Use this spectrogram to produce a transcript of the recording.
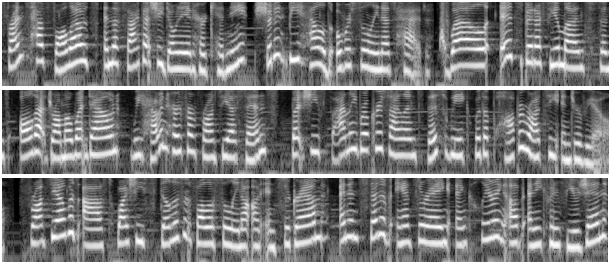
friends have fallouts, and the fact that she donated her kidney shouldn't be held over Selena's head. Well, it's been a few months since all that drama went down. We haven't heard from Francia since, but she finally broke her silence this week with a paparazzi interview. Francia was asked why she still doesn't follow Selena on Instagram, and instead of answering and clearing up any confusion,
